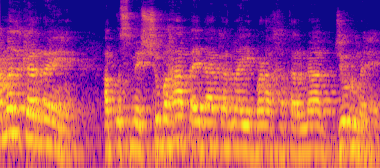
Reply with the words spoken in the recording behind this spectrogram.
عمل کر رہے ہیں، اب اس میں شبہ پیدا کرنا یہ بڑا خطرناک جرم ہے۔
